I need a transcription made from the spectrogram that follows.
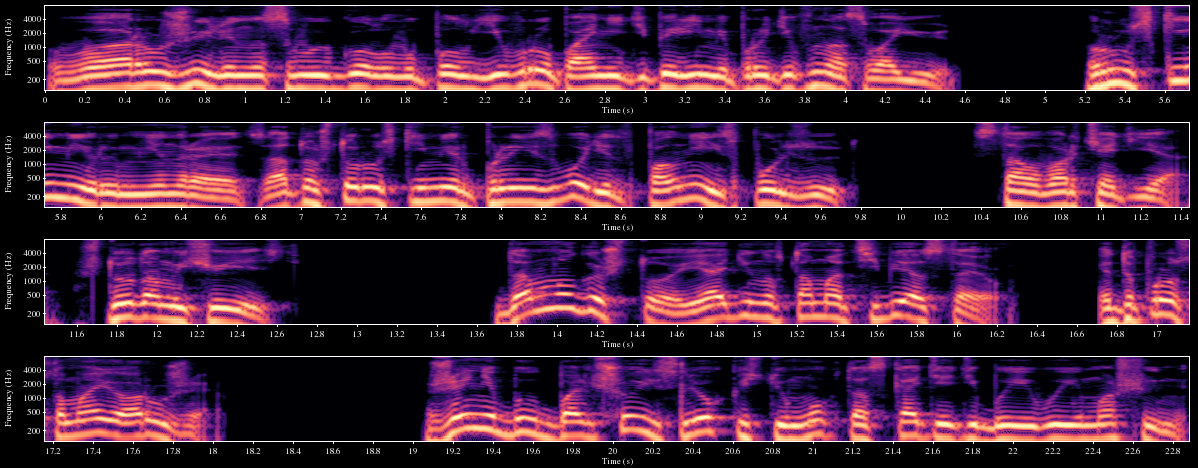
Вооружили на свою голову пол Европы, они теперь ими против нас воюют. Русский мир им не нравится, а то, что русский мир производит, вполне используют. Стал ворчать я. Что там еще есть? Да много что, я один автомат себе оставил. Это просто мое оружие. Женя был большой и с легкостью мог таскать эти боевые машины.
